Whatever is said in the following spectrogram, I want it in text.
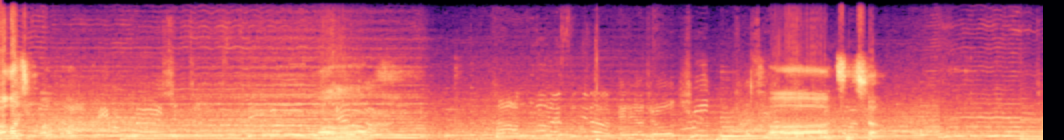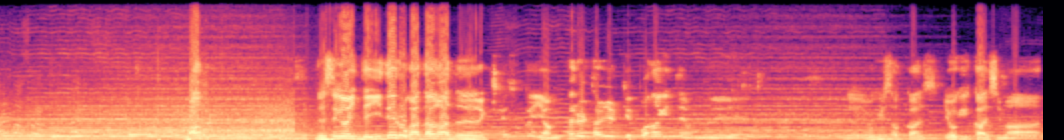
막아주, 아, 페이퍼 십자. 와, 자, 뚫어냈습니다. 해야죠. 슛. 다시 아, 한번 진짜. 막, 내 생각인데 이대로 가다가는 계속 그냥 연패를 달릴 게 뻔하기 때문에 네, 여기서까지, 여기까지만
